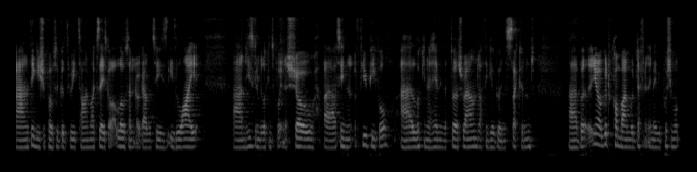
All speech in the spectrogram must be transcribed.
and I think he should post a good three time. Like I say, he's got that low center of gravity. He's, he's light, and he's going to be looking to put in a show. Uh, I've seen a few people uh, looking at him in the first round. I think he'll go in the second. Uh, but you know, a good combine would definitely maybe push him up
